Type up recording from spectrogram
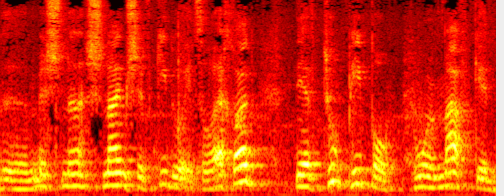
the Mishnah shnaim shefkidu etzel echad. They have two people who are mafkid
